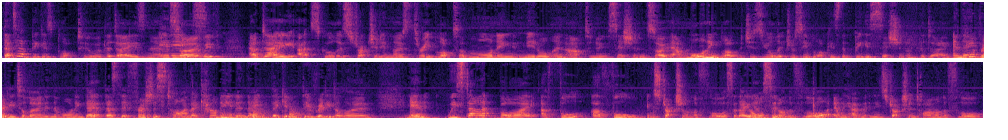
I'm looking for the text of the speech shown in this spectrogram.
That's our biggest block too of the day, isn't it? It so is. we've our day at school is structured in those three blocks of morning, middle, and afternoon sessions. So our morning block, which is your literacy block, is the biggest session of the day. And they're ready to learn in the morning. They, Yeah. That's their freshest time. They come in and they, they get they're ready to learn. And we start by a full a full instruction on the floor. So they Yeah. all sit on the floor and we have an instruction time on the floor,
